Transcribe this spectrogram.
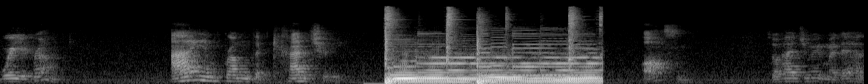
Where are you from? I am from the country. Awesome. So how'd you meet my dad?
